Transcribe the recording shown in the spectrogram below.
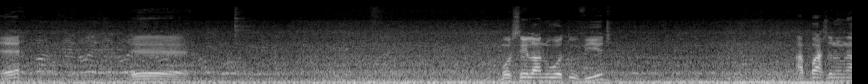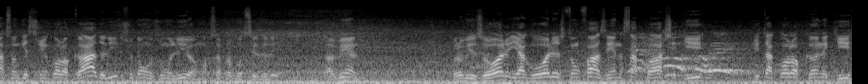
É. é mostrei lá no outro vídeo. A parte da iluminação que eles tinham colocado ali. Deixa eu dar um zoom ali, ó. Mostrar pra vocês ali. Tá vendo? Provisório. E agora eles estão fazendo essa parte aqui. E tá colocando aqui.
